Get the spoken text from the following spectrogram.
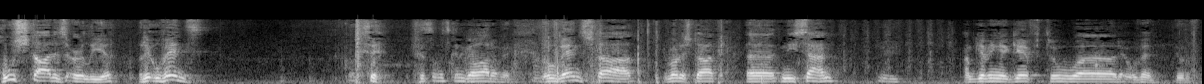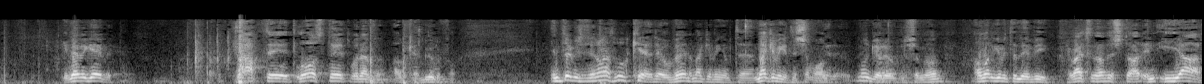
Whose star is earlier? Reuven's. this is what's going to go out of it. Reuven's star, he wrote a star, uh, Nisan. I'm giving a gift to uh, Reuven. Beautiful. He never gave it. Dropped it, lost it, whatever. Okay, beautiful. In Turkish, you know what? Who cares? Reuven, I'm not giving him to. I'm not giving it to Shimon. I'm not it to Shimon. I want to give it to Levi. He writes another star in Iyar.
